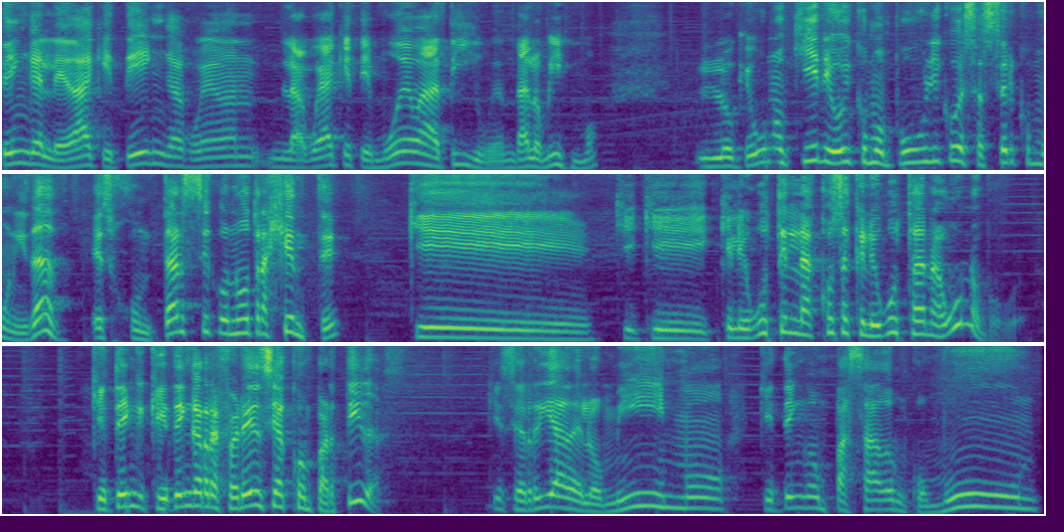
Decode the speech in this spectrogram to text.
tenga la edad que tengas, weón, la weá que te mueva a ti, weón, da lo mismo. Lo que uno quiere hoy como público es hacer comunidad, es juntarse con otra gente que, le gusten las cosas que le gustan a uno, que, tenga, que tenga referencias compartidas, que se ría de lo mismo, que tenga un pasado en común.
